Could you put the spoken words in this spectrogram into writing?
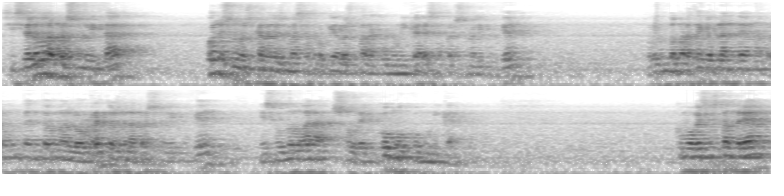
Si se logra personalizar, ¿cuáles son los canales más apropiados para comunicar esa personalización? Por lo tanto, parece que plantea una pregunta en torno a los retos de la personalización y en segundo lugar sobre cómo comunicar. ¿Cómo ves esto, Andrea?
